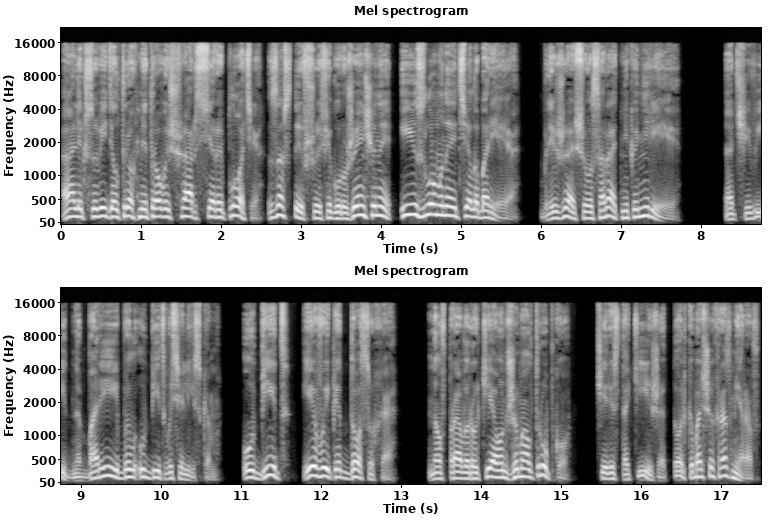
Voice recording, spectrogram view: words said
Алекс увидел трехметровый шар серой плоти, застывшую фигуру женщины и изломанное тело Борея, ближайшего соратника Нереи. Очевидно, Борей был убит Василиском. Убит и выпит досуха. Но в правой руке он сжимал трубку, Через такие же, только больших размеров,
